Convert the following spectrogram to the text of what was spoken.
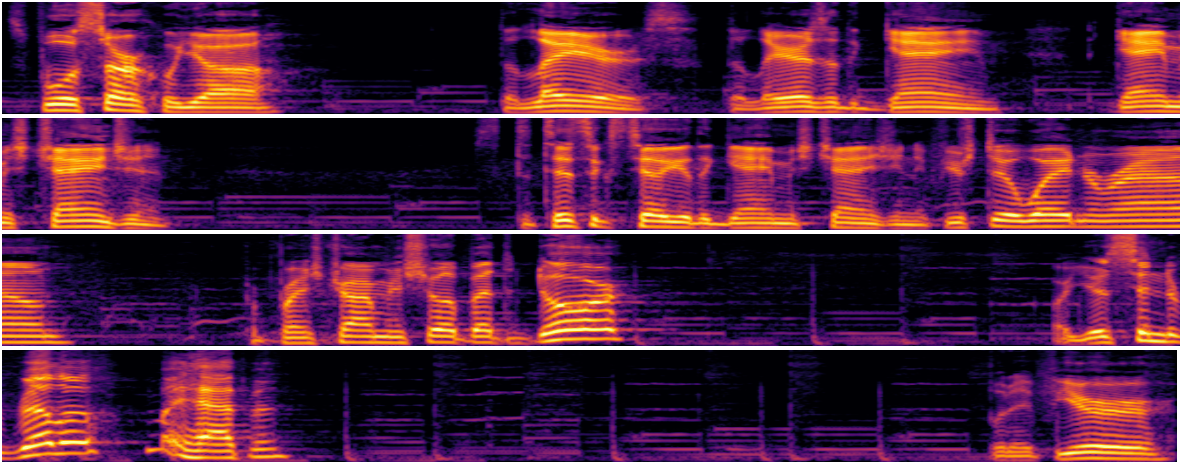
It's full circle, y'all. The layers, the layers of the game. The game is changing. Statistics tell you the game is changing. If you're still waiting around for Prince Charming to show up at the door, or your Cinderella, it may happen. But if your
